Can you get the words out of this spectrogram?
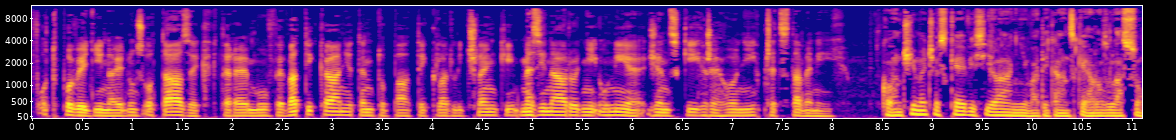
v odpovědi na jednu z otázek, které mu ve Vatikáně tento pátek kladly členky Mezinárodní unie ženských řeholních představených. Končíme české vysílání vatikánského rozhlasu.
